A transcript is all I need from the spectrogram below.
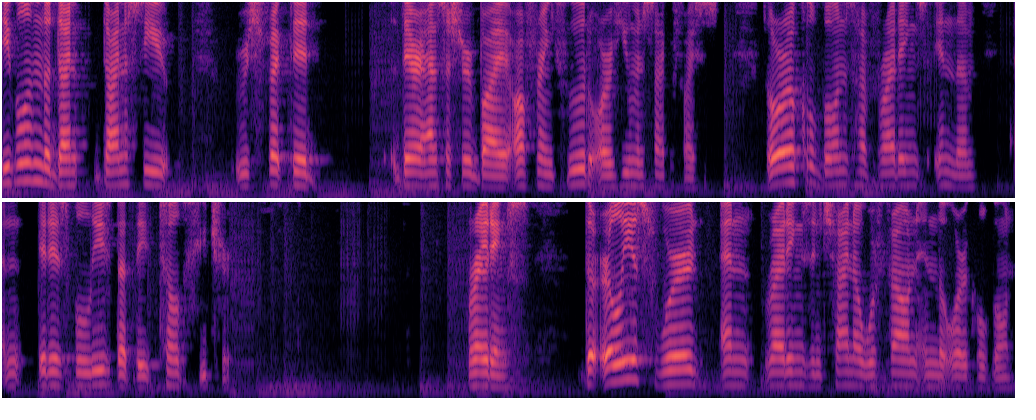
People in the dy- dynasty respected their ancestor by offering food or human sacrifices. The oracle bones have writings in them, and it is believed that they tell the future. Writings The earliest word and writings in China were found in the oracle bone.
